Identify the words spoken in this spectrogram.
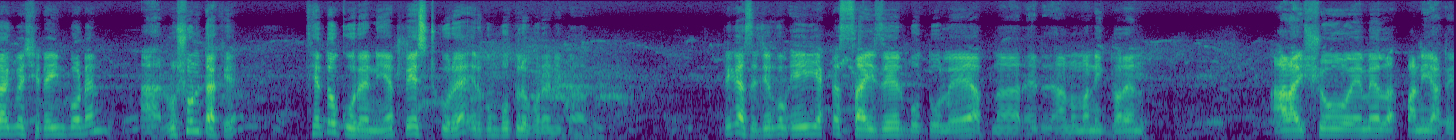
লাগবে সেটাই ইম্পর্ট্যান্ট আর রসুনটাকে থেতো করে নিয়ে পেস্ট করে এরকম বোতলে ভরে নিতে হবে। ঠিক আছে? যেরকম এই একটা সাইজের বোতলে আপনার আনুমানিক ধরেন আড়াইশো এম পানি আটে,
